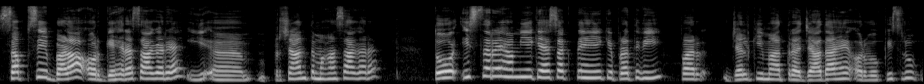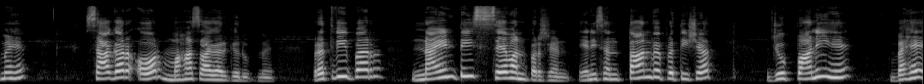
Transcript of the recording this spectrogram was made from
सबसे बड़ा और गहरा सागर है। ये प्रशांत महासागर है। तो इस तरह हम ये कह सकते हैं कि पृथ्वी पर जल की मात्रा ज़्यादा है और वो किस रूप में है? सागर और महासागर के रूप में। पृथ्वी पर नाइन्टी सेवन परसेंट यानी संतानवे प्रतिशत जो पानी है वह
